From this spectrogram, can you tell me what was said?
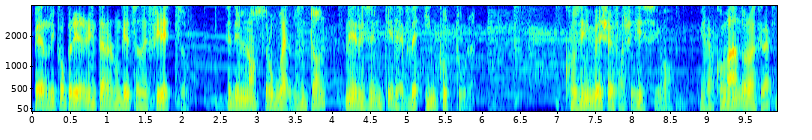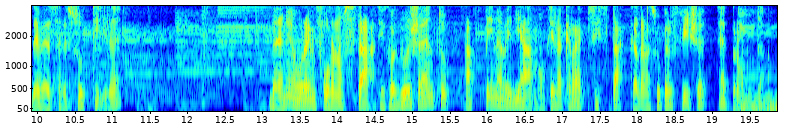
per ricoprire l'intera lunghezza del filetto ed il nostro Wellington ne risentirebbe in cottura. Così invece è facilissimo. Mi raccomando, la crepe deve essere sottile. Bene, ora in forno statico a 200, appena vediamo che la crepe si stacca dalla superficie, è pronta.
